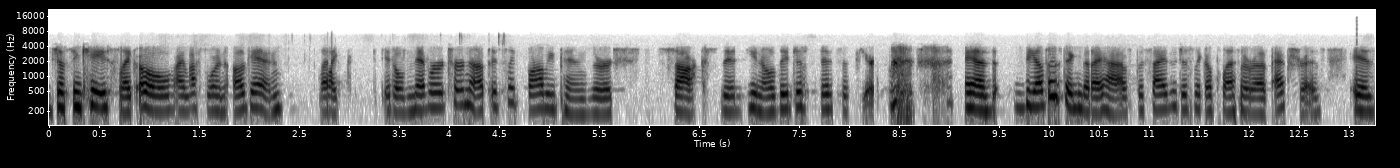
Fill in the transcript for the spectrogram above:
just in case like oh I lost one again, like it'll never turn up. It's like bobby pins or socks that you know they just disappear. and the other thing that I have, besides just like a plethora of extras, is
